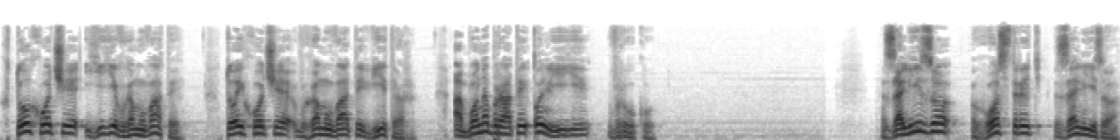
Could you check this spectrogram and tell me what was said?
Хто хоче її вгамувати, той хоче вгамувати вітер або набрати олії в руку. Залізо гострить залізо,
